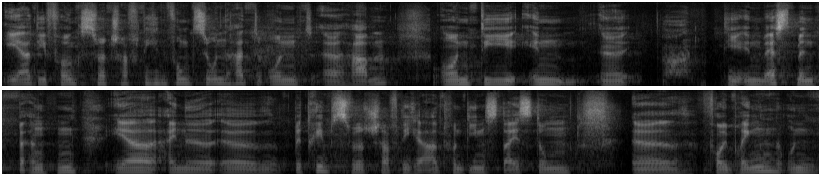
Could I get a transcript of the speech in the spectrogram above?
eher die volkswirtschaftlichen Funktionen hat und äh, haben und die in äh, die Investmentbanken eher eine äh, betriebswirtschaftliche Art von Dienstleistungen äh, vollbringen und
